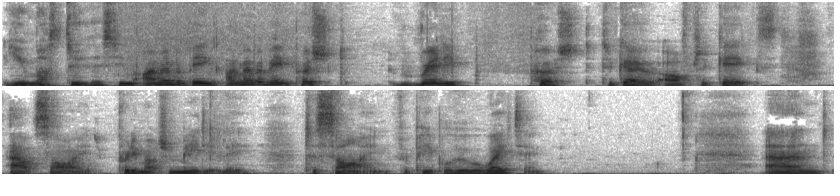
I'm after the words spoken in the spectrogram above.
you must do this. You, I remember being. I remember being pushed, really pushed to go after gigs outside pretty much immediately to sign for people who were waiting. And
